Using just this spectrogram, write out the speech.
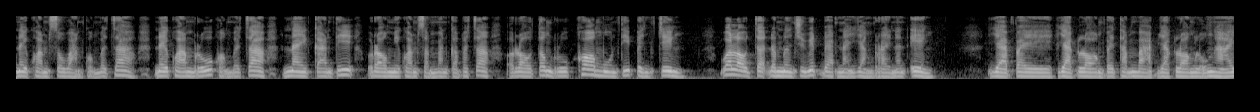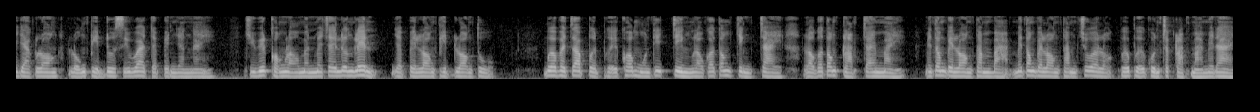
ในความสว่างของพระเจ้า ในความรู้ของพระเจ้า ในการที่เรามีความสัมพันธ์กับพระเจ้า เราต้องรู้ข้อมูลที่เป็นจริง ว่าเราจะดำเนินชีวิตแบบไหนอย่างไรนั่นเอง อย่าไปอยากลองไปทำบาป อยากลองหลงหาย อยากลองหลงผิดดูสิว่าจะเป็นยังไง ชีวิตของเรามันไม่ใช่เรื่องเล่น อย่าไปลองผิดลองถูก เมื่อพระเจ้าเปิดเผยข้อมูลที่จริง เราก็ต้องจริงใจ เราก็ต้องกลับใจใหม่ ไม่ต้องไปลองทำบาป ไม่ต้องไปลองทำชั่วหรอกเผลอๆคุณจะกลับมาไม่ได้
